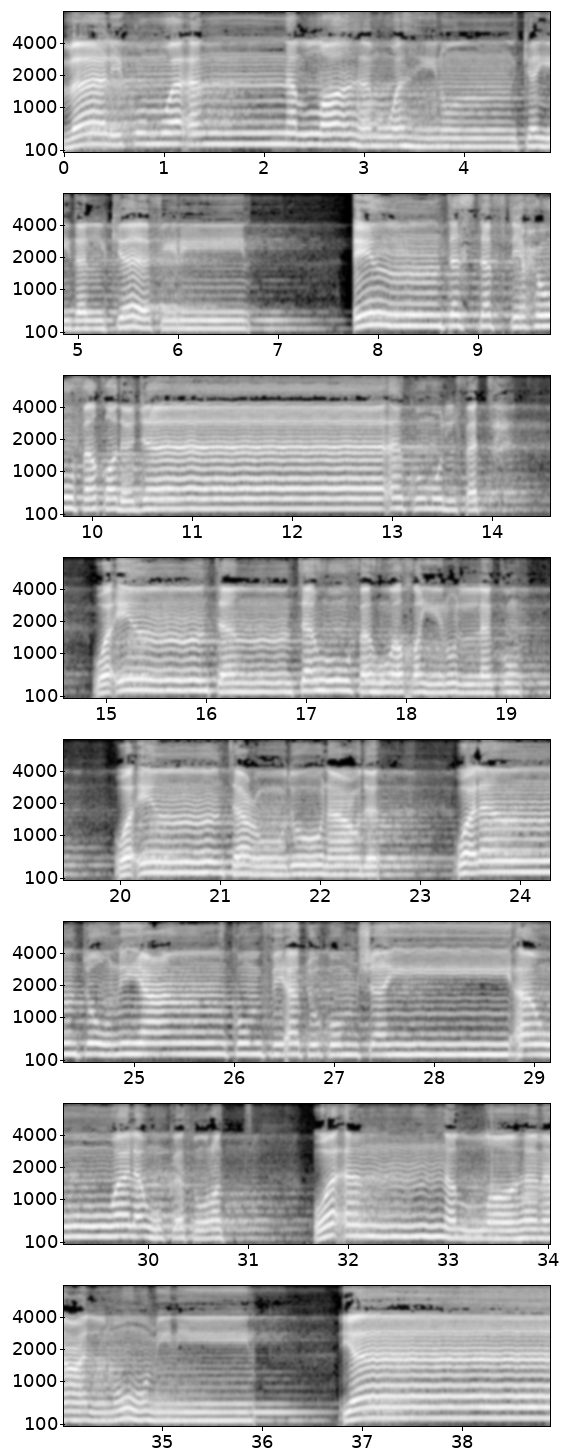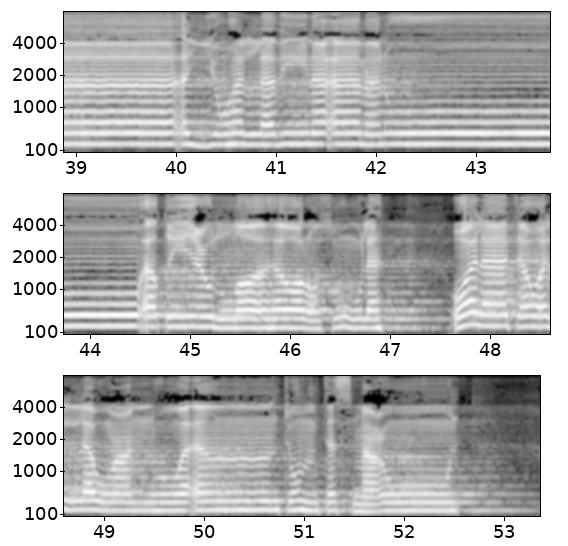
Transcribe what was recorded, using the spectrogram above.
ذلكم وأن الله موهن كيد الكافرين. إن تستفتحوا فقد جاءكم الفتح وإن تنتهوا فهو خير لكم وإن تعودوا نعد. ولن تغني عنكم فئتكم شيئا ولو كثرت وأن الله مع المؤمنين. يا أيها الذين آمنوا أطيعوا الله ورسوله ولا تولوا عنه وأنتم تسمعون.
